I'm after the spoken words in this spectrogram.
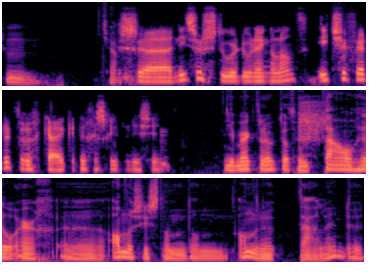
Hmm. Dus uh, niet zo stoer doen Engeland. Ietsje verder terugkijken de geschiedenis in. Je merkt dan ook dat hun taal heel erg uh, anders is dan, dan andere talen. De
